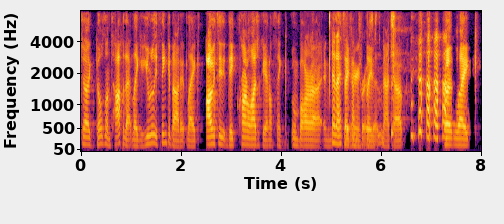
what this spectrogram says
to like build on top of that, like if you really think about it, like obviously they chronologically, I don't think Umbara and, And I think I'm Siberian slaves frozen. match up, but like,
